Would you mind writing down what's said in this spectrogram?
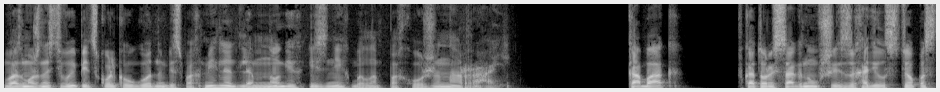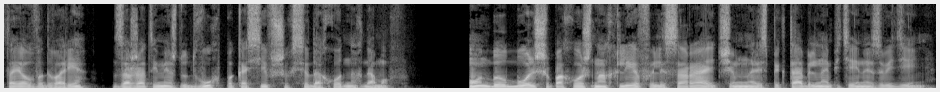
Возможность выпить сколько угодно без похмелья для многих из них была похожа на рай. Кабак, в который, согнувшись, заходил Степа, стоял во дворе, зажатый между двух покосившихся доходных домов. Он был больше похож на хлев или сарай, чем на респектабельное питейное заведение.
